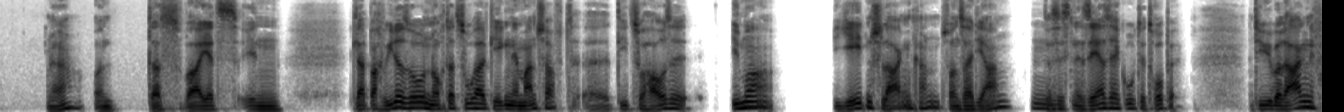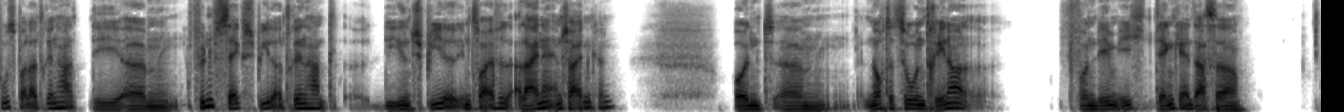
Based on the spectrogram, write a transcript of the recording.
Ja, und das war jetzt in Gladbach wieder so, noch dazu halt gegen eine Mannschaft, äh, die zu Hause immer jeden schlagen kann, schon seit Jahren. Mhm. Das ist eine sehr, sehr gute Truppe, die überragende Fußballer drin hat, die ähm, fünf, sechs Spieler drin hat, die ein Spiel im Zweifel alleine entscheiden können. Und ähm, noch dazu ein Trainer, von dem ich denke, dass er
